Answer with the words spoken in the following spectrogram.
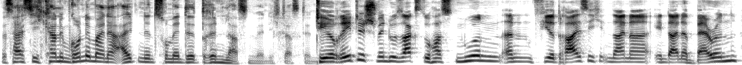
Das heißt, ich kann im Grunde meine alten Instrumente drin lassen, wenn ich das denn. Theoretisch, wenn du sagst, du hast nur einen 430 in deiner, in deiner Baron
